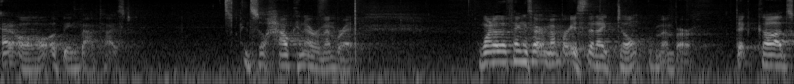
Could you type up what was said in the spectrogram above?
at all of being baptized. And so, how can I remember it? One of the things I remember is that I don't remember that God's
